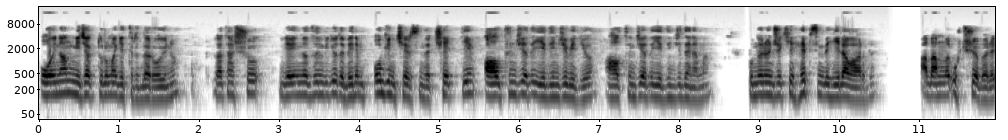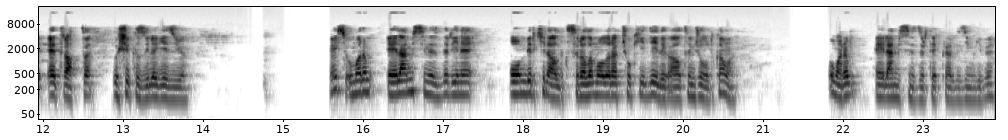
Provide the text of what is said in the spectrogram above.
Oynanmayacak duruma getirdiler oyunu. Zaten şu yayınladığım video da benim o gün içerisinde çektiğim 6. ya da 7. video. 6. ya da 7. denemem. Bundan önceki hepsinde hile vardı. Adamlar uçuyor böyle etrafta ışık hızıyla geziyor. Neyse umarım eğlenmişsinizdir. Yine 11 kill aldık. Sıralama olarak çok iyi değildik. 6. olduk ama. Umarım eğlenmişsinizdir tekrar dediğim gibi.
